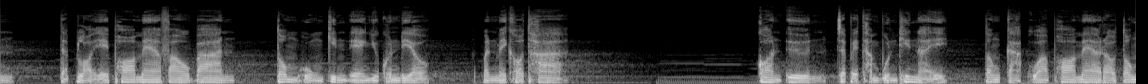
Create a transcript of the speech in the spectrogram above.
น แต่ปล่อยให้พ่อแม่เฝ้าบ้าน ต้มหุงกินเองอยู่คนเดียว มันไม่เข้าท่า ก่อนอื่นจะไปทำบุญที่ไหน ต้องกะว่าพ่อแม่เราต้อง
